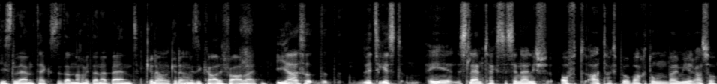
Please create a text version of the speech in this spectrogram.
die Slam-Texte dann noch mit deiner Band Genau, genau. musikalisch verarbeiten. Ja, so, d- d- witzig ist, äh, Slam-Texte sind eigentlich oft Alltagsbeobachtungen bei mir, also,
